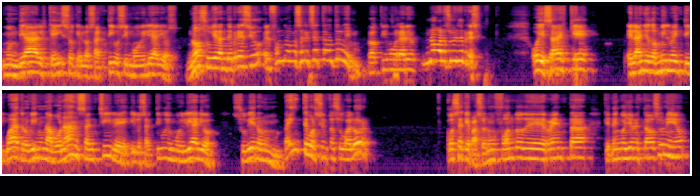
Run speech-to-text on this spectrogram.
mundial que hizo que los activos inmobiliarios no subieran de precio, el fondo va a ser exactamente lo mismo. Los activos inmobiliarios no van a subir de precio. Oye, ¿sabes qué? El año 2024 vino una bonanza en Chile y los activos inmobiliarios subieron un 20% su valor, cosa que pasó en un fondo de renta que tengo yo en Estados Unidos.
